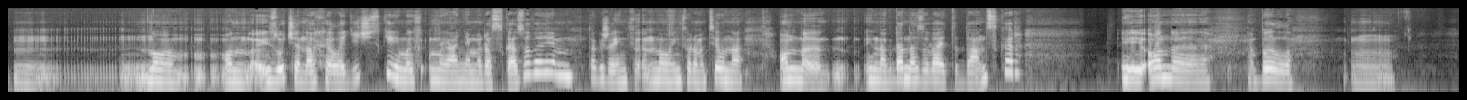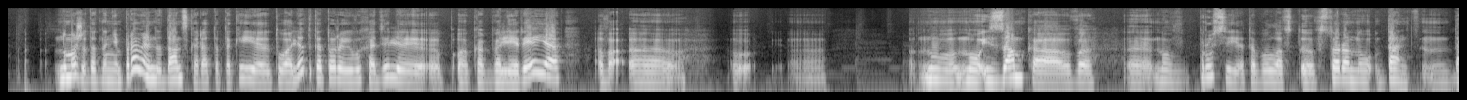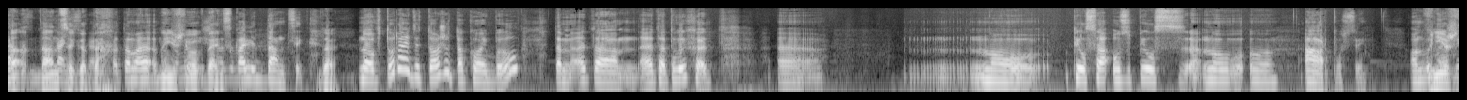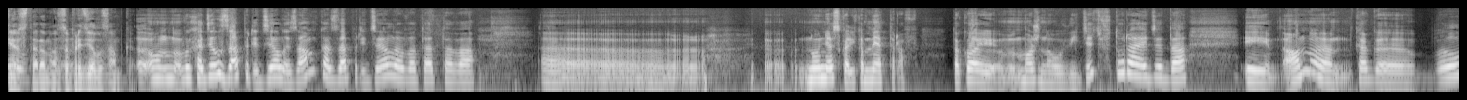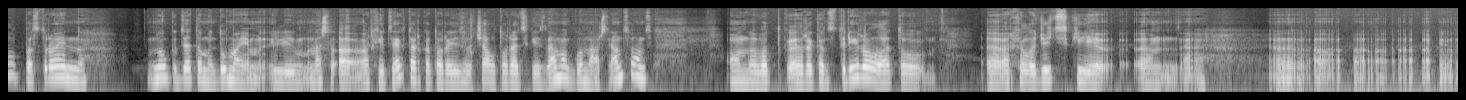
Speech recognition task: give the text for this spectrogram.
ну, он изучен археологически, и мы, мы о нем рассказываем, также инф, ну, информативно. Он э, иногда называется Данскар, и он э, был, ну, может, это неправильно, Данскар, это такие туалеты, которые выходили э, как галерея в, э, э, ну, ну, из замка в ну, в Пруссии это было в, в сторону Дан, Дан, Данцига, да, потом, нынешнего потом Гданьска. называли Данциг. Да. Но в Туреде тоже такой был. Там это, этот выход, э, ну, пилса, узпилс, ну, э, арпусы. Он Внешняя выходил, сторона, за пределы замка. Он выходил за пределы замка, за пределы вот этого, э, э, ну, несколько метров такой можно увидеть в Турайде, да. И он э, как был построен ну, где-то мы думаем, или наш а, архитектор, который изучал турецкий замок, Гуннар Янсонс, он вот реконструировал эту э, археологический э,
